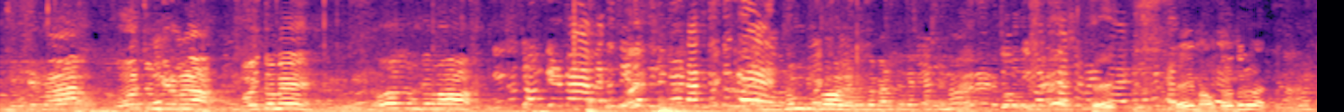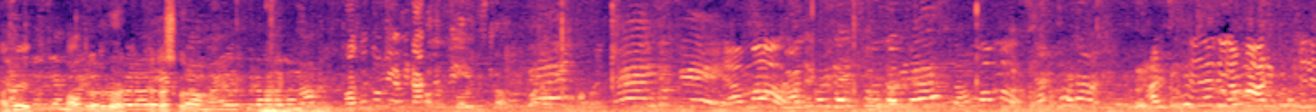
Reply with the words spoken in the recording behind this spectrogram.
চুমকির মা ও চুমকির মা ওই তুমি ও চুমকির মা। কিন্তু চমকির বাপ সিলা সিলি করে ডাকতেছো কে? চুমকি কই এটা তো বাড়িতে দেখতেছি না? চমকি করে এই এই মাউত্রা দূরে রাখ। আসে মাউত্রা দূরে রাখ অ্যাড্রেস করে। মায়ের স্কুলে হারাবে না? তুমি আমি ডাকতেছি। করে দিছিলাম আম্মা আজ করে যাই স্কুল যাবি না? যাব আম্মা এখন আর একটু খেলে দি আম্মা আর খেলে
